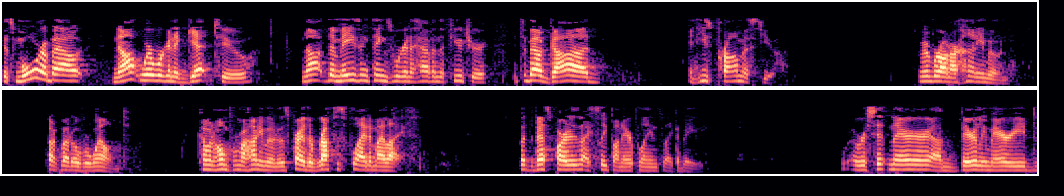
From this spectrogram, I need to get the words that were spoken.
It's more about not where we're going to get to, not the amazing things we're going to have in the future. It's about God, and He's promised you. Remember on our honeymoon, talk about overwhelmed. Coming home from our honeymoon, it was probably the roughest flight of my life. But the best part is I sleep on airplanes like a baby. We're sitting there. I'm barely married.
